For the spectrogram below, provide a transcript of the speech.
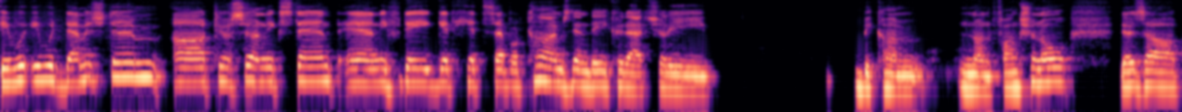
it would it would damage them uh, to a certain extent, and if they get hit several times, then they could actually become non-functional. There's a,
